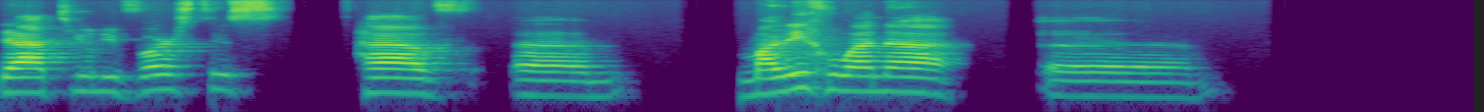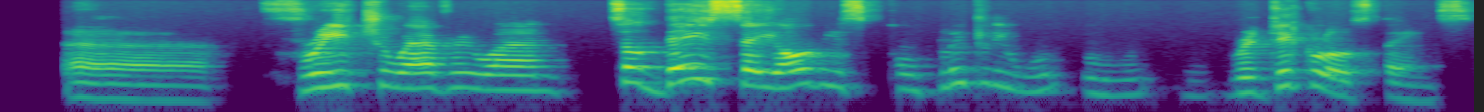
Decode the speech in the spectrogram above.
that universities have um, marijuana uh, uh, free to everyone. So they say all these completely ridiculous things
